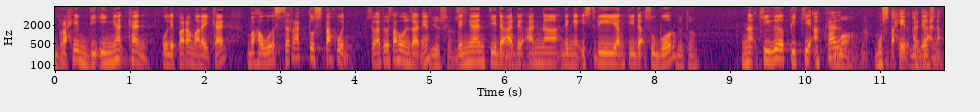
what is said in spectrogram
Ibrahim diingatkan oleh para malaikat bahawa 100 tahun 100 tahun Ustaz ya Yes, dengan tidak wow. ada anak dengan isteri yang tidak subur Betul. nak kira fikir akal Allah. mustahil ada Ustaz. anak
